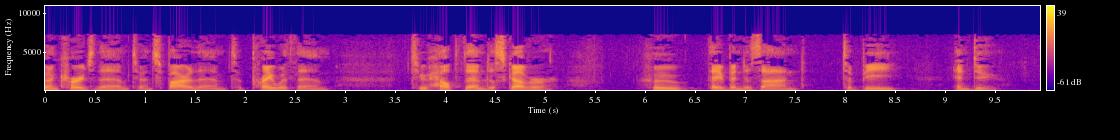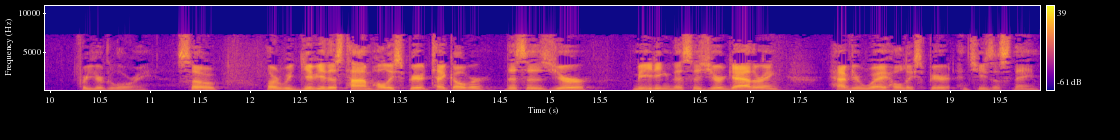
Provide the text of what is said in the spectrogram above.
to encourage them, to inspire them, to pray with them, to help them discover who they've been designed to be and do for your glory. So, Lord, we give you this time. Holy Spirit, take over. This is your meeting. This is your gathering. Have your way, Holy Spirit, in Jesus' name.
